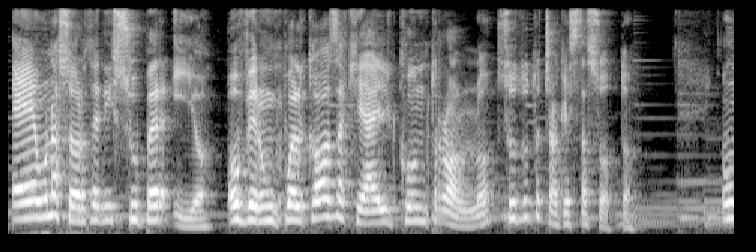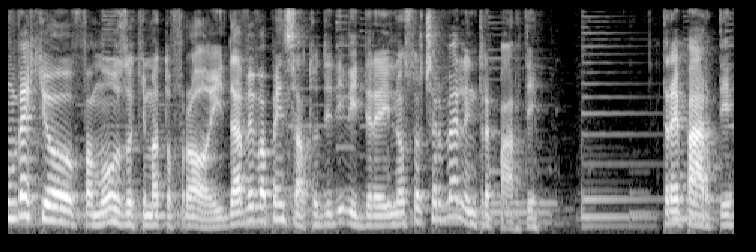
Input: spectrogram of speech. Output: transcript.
è una sorta di super io, ovvero un qualcosa che ha il controllo su tutto ciò che sta sotto. Un vecchio famoso chiamato Freud aveva pensato di dividere il nostro cervello in tre parti. Tre parti,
